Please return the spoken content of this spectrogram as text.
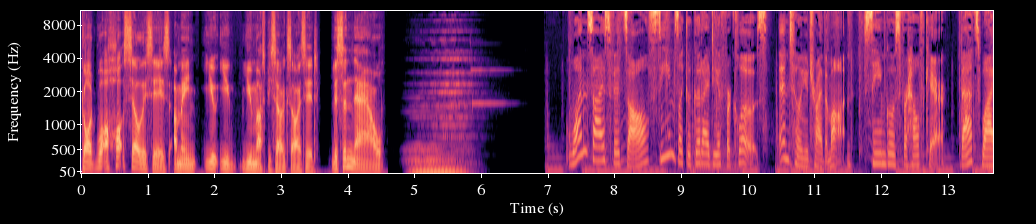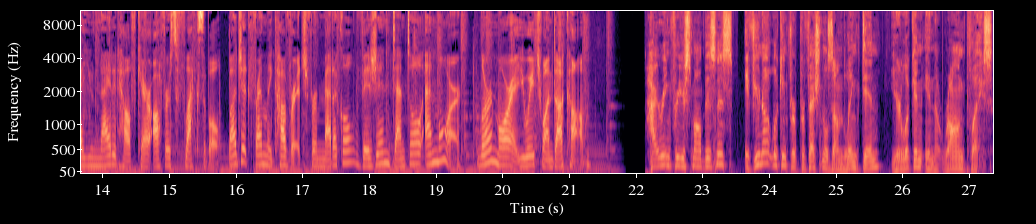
God, what a hot sell this is. I mean, you you you must be so excited. Listen now. One size fits all seems like a good idea for clothes until you try them on. Same goes for healthcare. That's why United Healthcare offers flexible, budget-friendly coverage for medical, vision, dental, and more. Learn more at uhone.com. Hiring for your small business? If you're not looking for professionals on LinkedIn, you're looking in the wrong place.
